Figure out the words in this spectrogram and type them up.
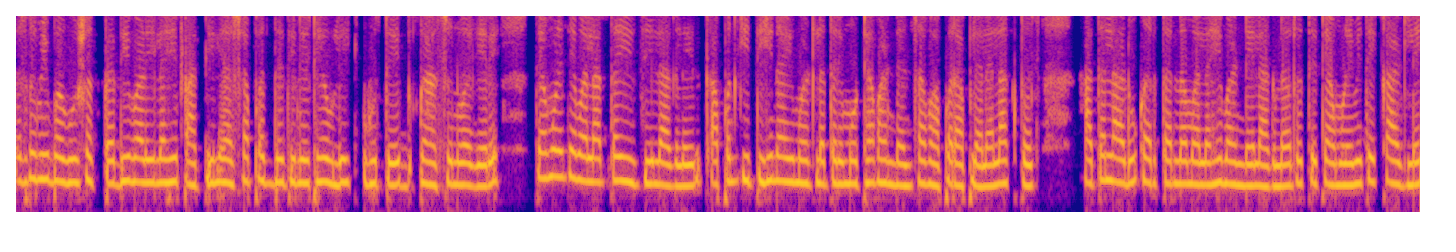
तर तुम्ही बघू शकता दिवाळीला हे पातेले अशा पद्धतीने ठेवले होते घासून वगैरे. त्यामुळे ते मला आता इझी लागले. आपण कितीही नाही म्हटलं तरी मोठ्या भांड्यांचा वापर आपल्याला लागतोच. आता लाडू करताना मला हे भांडे लागणार होते त्यामुळे मी ते काढले.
